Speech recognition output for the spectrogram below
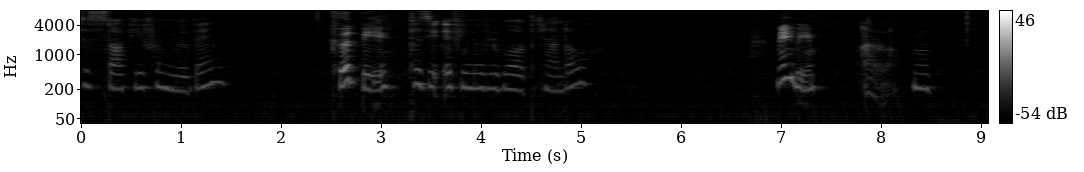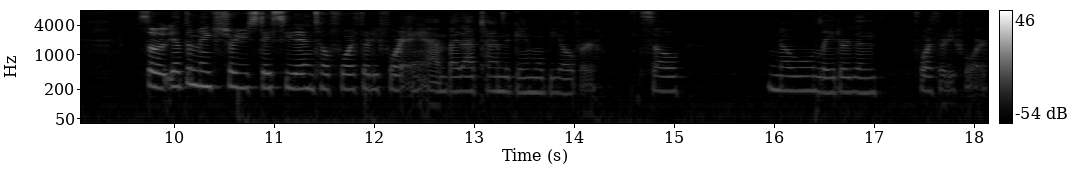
to stop you from moving? could be. Because you, if you move, you blow out the candle. Maybe. I don't know. Hmm. So, you have to make sure you stay seated until 4:34 a.m. By that time the game will be over. So, no later than 4:34.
